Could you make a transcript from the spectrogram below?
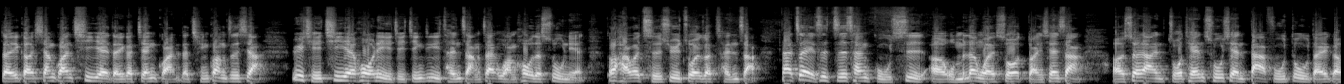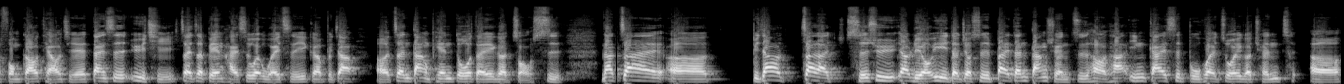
的一个相关企业的一个监管的情况之下，预期企业获利以及经济成长在往后的数年都还会持续做一个成长。那这也是支撑股市呃，我们认为说短线上呃虽然昨天出现大幅度的一个逢高调节，但是预期在这边还是会维持一个比较呃震荡偏多的一个走势。那在呃。比较再来持续要留意的就是，拜登当选之后，他应该是不会做一个全呃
